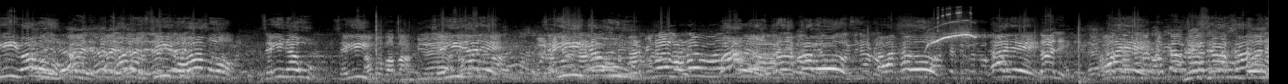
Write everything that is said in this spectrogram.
Seguí, vamos. Vamos, sigo, vamos. Seguí, Nahu. Seguí. Vamos, papá. Seguí, dale. Seguí, Nahu. Terminalo, Vamos, trabaja vos. Trabaja. Dale. Dale. Dale. Dale.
